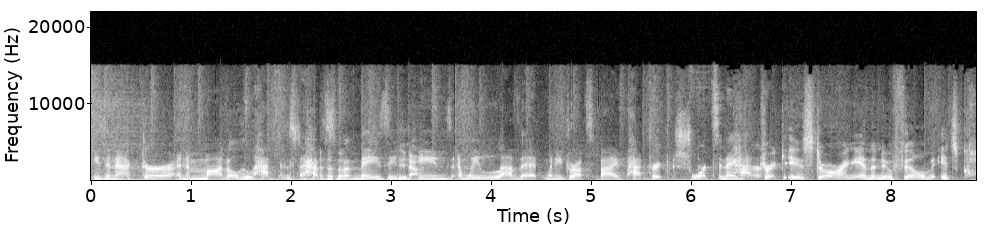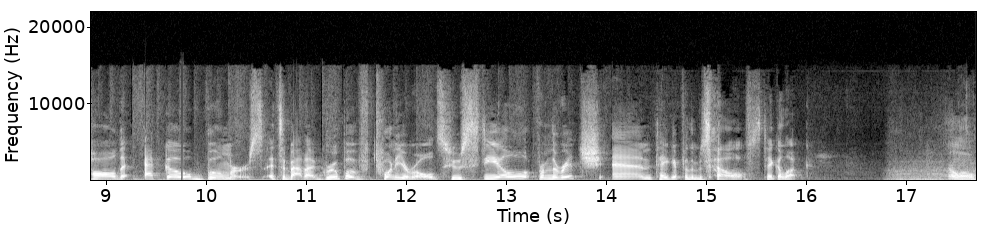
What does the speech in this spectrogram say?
He's an actor and a model who happens to have some amazing Yeah. genes, and we love it when he drops by. Patrick Schwarzenegger. Patrick is starring in the new film. It's called Echo Boomers. It's about a group of 20 year olds who steal from the rich and take it for themselves. Take a look. Hello.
